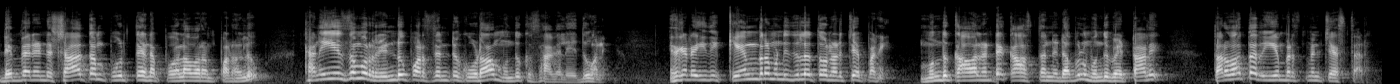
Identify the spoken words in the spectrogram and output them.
డెబ్బై రెండు శాతం పూర్తయిన పోలవరం పనులు కనీసం రెండు పర్సెంట్ కూడా ముందుకు సాగలేదు అని. ఎందుకంటే ఇది కేంద్రం నిధులతో నడిచే పని. ముందు కావాలంటే కాస్తన్ని డబ్బులు ముందు పెట్టాలి తర్వాత రీఎంబర్స్మెంట్ చేస్తారు.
